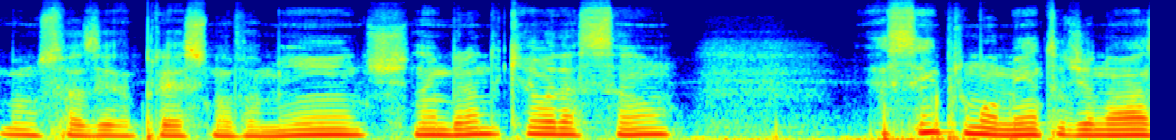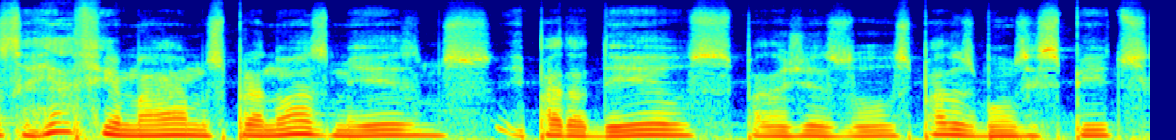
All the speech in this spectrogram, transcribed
Vamos fazer a prece novamente. Lembrando que a oração é sempre um momento de nós reafirmarmos para nós mesmos e para Deus, para Jesus, para os bons espíritos,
